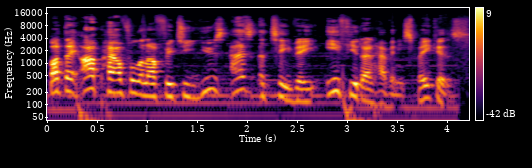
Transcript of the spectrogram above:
but they are powerful enough for you to use as a TV if you don't have any speakers.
